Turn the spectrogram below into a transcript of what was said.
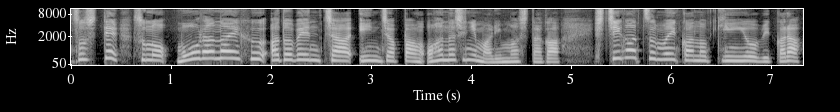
そしてそのモーラナイフアドベンチャーインジャパンお話にもありましたが7月6日の金曜日から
